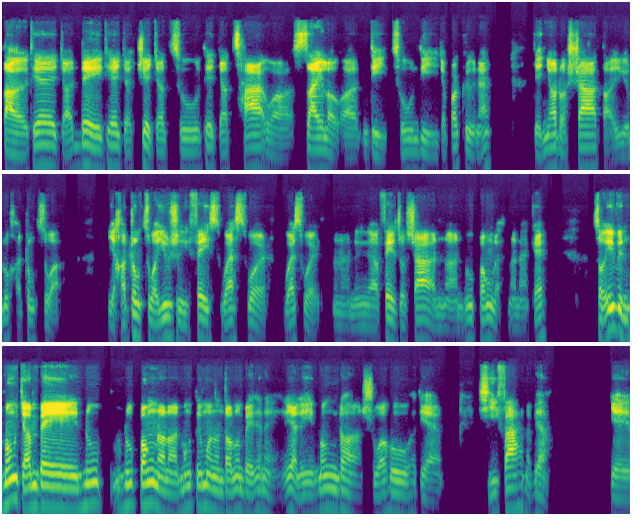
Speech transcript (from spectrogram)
大天叫内天叫接叫粗天叫差哇塞路啊地粗地叫不够呢，也要到沙到有路活动做，也活动做 usually face westward westward，嗯，那个 face 沙那路崩了那那个。 so even mong chấm bê nu nu bông nó là mong tướng mong tàu luôn bê thế này. Ý là mong đó sủa hồ thì à, xí phá nó bây giờ giờ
